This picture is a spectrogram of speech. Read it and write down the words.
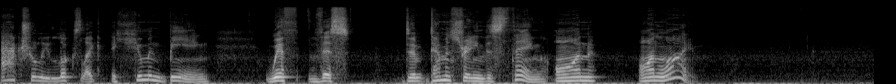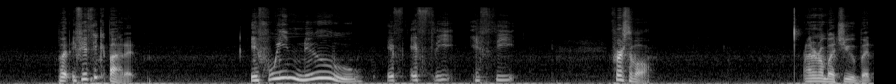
actually looks like a human being with this de- demonstrating this thing on online. But if you think about it if we knew if if the if the first of all i don't know about you but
